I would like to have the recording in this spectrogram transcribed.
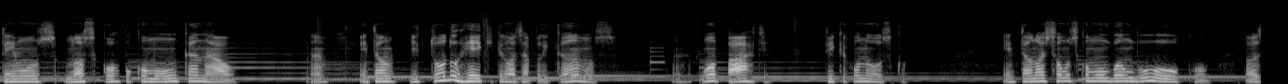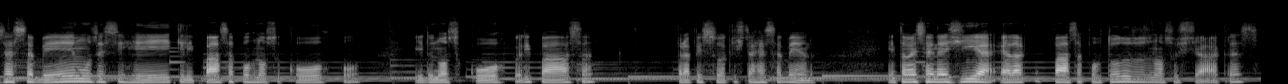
temos nosso corpo como um canal. Né? Então, de todo o reiki que nós aplicamos, né, uma parte fica conosco. Então, nós somos como um bambu oco. Nós recebemos esse reiki, ele passa por nosso corpo, e do nosso corpo ele passa para a pessoa que está recebendo. Então essa energia ela passa por todos os nossos chakras,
